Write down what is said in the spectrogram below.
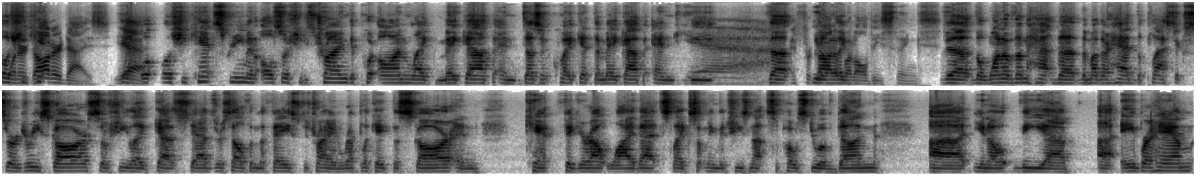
well, when her daughter dies. yeah, Yeah. well, well, she can't scream, and also she's trying to put on like makeup and doesn't quite get the makeup, and the yeah. the- I you forgot know, like- about all these things. the the one of them had the the mother had the plastic surgery scar, so she like uh, stabs herself in the face to try and replicate the scar, and can't figure out why that's like something that she's not supposed to have done. Uh, you know, the uh, uh, Abraham,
